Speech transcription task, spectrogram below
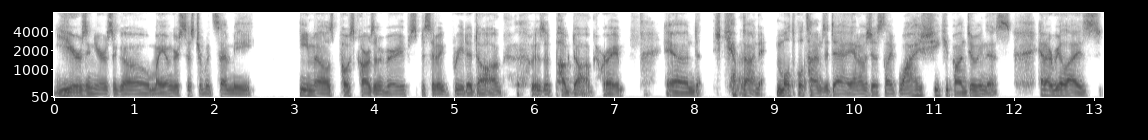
years and years ago, my younger sister would send me emails, postcards of a very specific breed of dog. It was a pug dog, right? And she kept on multiple times a day. And I was just like, why does she keep on doing this? And I realized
